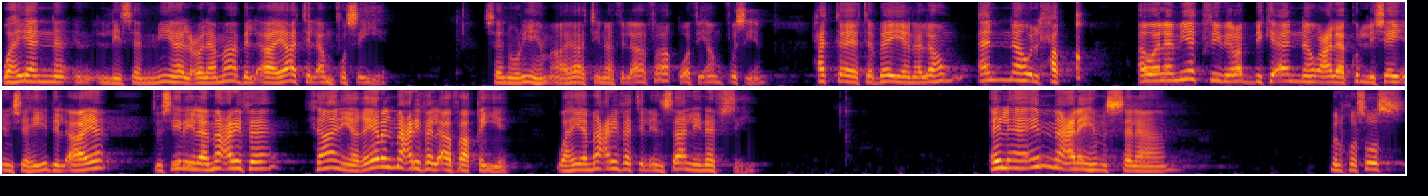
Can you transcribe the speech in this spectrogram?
وهي أن اللي يسميها العلماء بالآيات الأنفسية. سنريهم آياتنا في الآفاق وفي أنفسهم حتى يتبين لهم أنه الحق. أولم يكفي بربك أنه على كل شيء شهيد؟ الآية تشير إلى معرفة ثانية غير المعرفة الآفاقية وهي معرفة الإنسان لنفسه. الأئمة عليهم السلام بالخصوص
